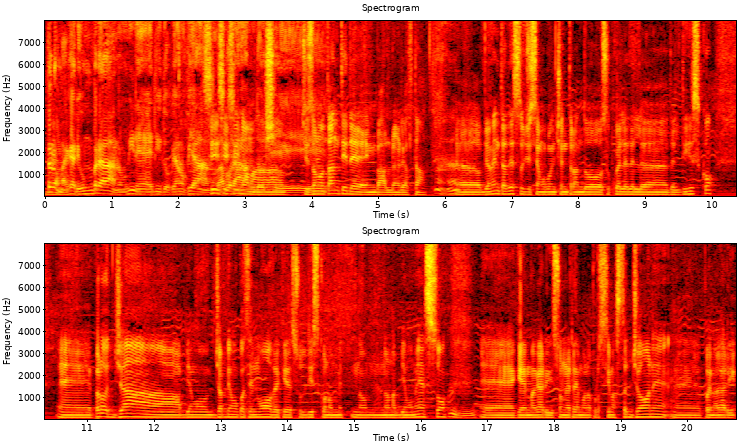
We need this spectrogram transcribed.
Però Eh. magari un brano, un inedito, piano piano, Sì, sì, sì, no, ma lavorandoci. ci sono tante idee in ballo in realtà. Ah. Eh, ovviamente adesso ci stiamo concentrando su quelle del, del disco, eh, però già abbiamo, già abbiamo cose nuove che sul disco non, met- non- non abbiamo messo, Mhm. eh, che magari suoneremo la prossima stagione, eh, poi magari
